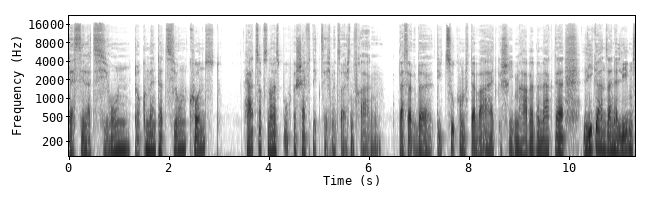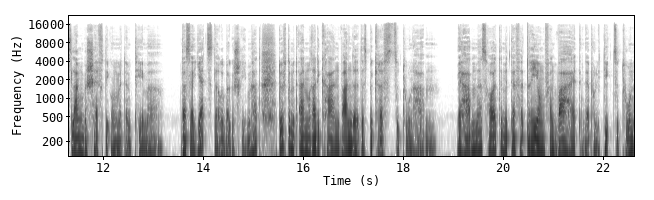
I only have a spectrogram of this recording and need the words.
Destillation, Dokumentation, Kunst? Herzogs neues Buch beschäftigt sich mit solchen Fragen. Dass er über die Zukunft der Wahrheit geschrieben habe, bemerkt er, liege an seiner lebenslangen Beschäftigung mit dem Thema. Dass er jetzt darüber geschrieben hat, dürfte mit einem radikalen Wandel des Begriffs zu tun haben. Wir haben es heute mit der Verdrehung von Wahrheit in der Politik zu tun,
